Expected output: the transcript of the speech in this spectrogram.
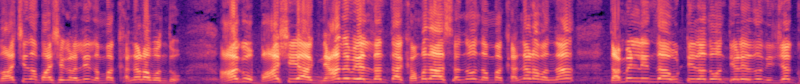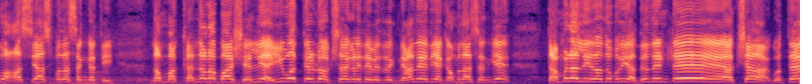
ಪ್ರಾಚೀನ ಭಾಷೆಗಳಲ್ಲಿ ನಮ್ಮ ಕನ್ನಡ ಒಂದು. ಹಾಗೂ ಭಾಷೆಯ ಜ್ಞಾನವೇ ಇಲ್ಲದಂಥ ಕಮಲಹಾಸನ್ನು ನಮ್ಮ ಕನ್ನಡವನ್ನು ತಮಿಳಿನಿಂದ ಹುಟ್ಟಿರೋದು ಅಂತ ಹೇಳಿರೋದು ನಿಜಕ್ಕೂ ಹಾಸ್ಯಾಸ್ಪದ ಸಂಗತಿ. ನಮ್ಮ ಕನ್ನಡ ಭಾಷೆಯಲ್ಲಿ ಐವತ್ತೆರಡು ಅಕ್ಷರಗಳಿದ್ದಾವೆ ಇದರ ಜ್ಞಾನ ಇದೆಯಾ ಕಮಲಾಸನ್ಗೆ. ತಮಿಳಲ್ಲಿ ಇರೋದು ಬರೀ ಹದಿನೆಂಟೇ ಅಕ್ಷರ, ಗೊತ್ತೇ?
